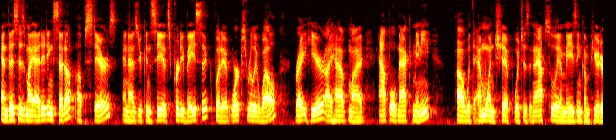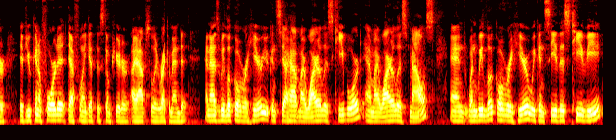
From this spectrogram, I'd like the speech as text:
And this is my editing setup upstairs. And as you can see, it's pretty basic, but it works really well. Right here, I have my Apple Mac Mini uh, with the M1 chip, which is an absolutely amazing computer. If you can afford it, definitely get this computer. I absolutely recommend it. And as we look over here, you can see I have my wireless keyboard and my wireless mouse. And when we look over here, we can see this TV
